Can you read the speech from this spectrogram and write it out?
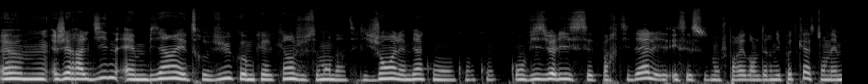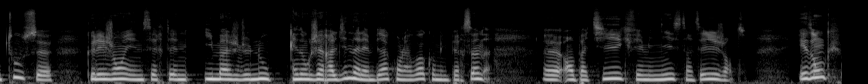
Euh, Géraldine aime bien être vue comme quelqu'un justement d'intelligent, elle aime bien qu'on visualise cette partie d'elle, et, c'est ce dont je parlais dans le dernier podcast. On aime tous euh, que les gens aient une certaine image de nous. Et donc Géraldine, elle aime bien qu'on la voit comme une personne euh, empathique, féministe, intelligente. Et donc,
